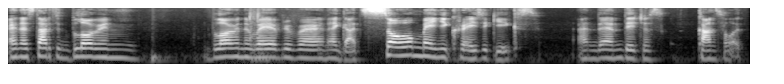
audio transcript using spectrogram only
and I started blowing, blowing away everywhere, and I got so many crazy gigs, and then they just cancel it.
